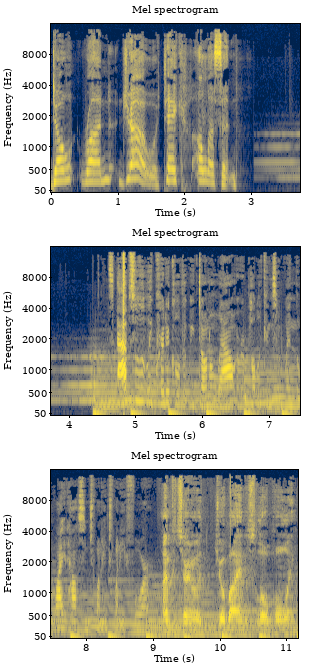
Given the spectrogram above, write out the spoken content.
Don't run Joe. Take a listen. It's absolutely critical that we don't allow a Republican to win the White House in 2024. I'm concerned with Joe Biden's low polling.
